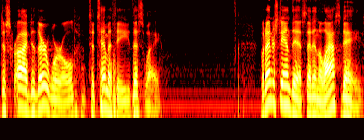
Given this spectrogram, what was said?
described their world to Timothy this way. But understand this that in the last days,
